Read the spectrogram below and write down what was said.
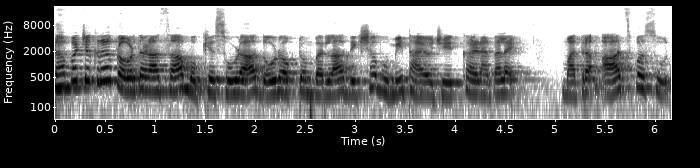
धम्मचक्र प्रवर्तनाचा मुख्य सोहळा दोन ऑक्टोबरला दीक्षाभूमीत आयोजित करण्यात आलाय. मात्र आजपासून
